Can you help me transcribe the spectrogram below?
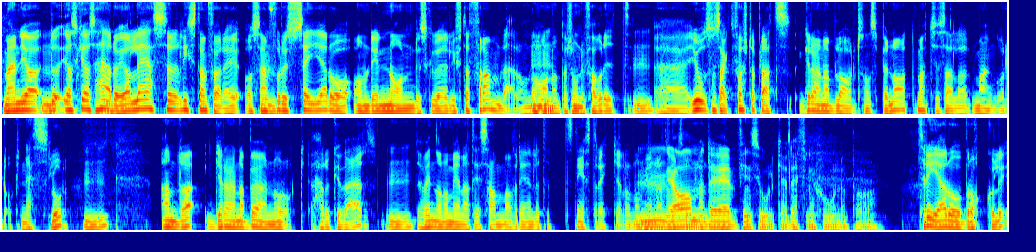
Men jag, Mm. jag ska göra så här då. Jag läser listan för dig och sen får du säga då om det är någon du skulle vilja lyfta fram där. Om du har Mm. någon personlig favorit. Mm. Eh, jo, som sagt, första plats gröna blad som spenat, matjesallad, mangold och nässlor. Mm. Andra gröna bönor och haricots Mm. Jag vet inte om de menar att det är samma, för det är en litet snedstreck. Eller om de menar Mm, att ja, men det finns olika definitioner på... Trea då broccoli.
